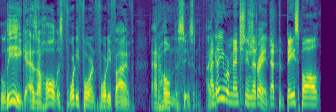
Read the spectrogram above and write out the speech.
league as a whole is forty four and forty five at home this season. I, know you were mentioning that, that the baseball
